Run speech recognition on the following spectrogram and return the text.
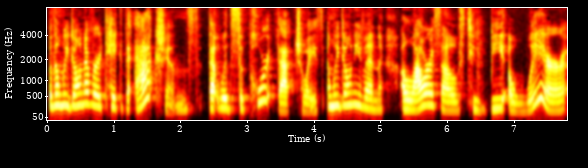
But then we don't ever take the actions that would support that choice. And we don't even allow ourselves to be aware,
